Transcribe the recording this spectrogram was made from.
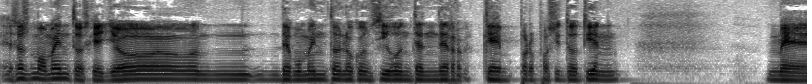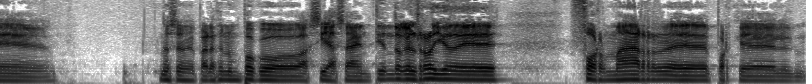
esos momentos que yo de momento no consigo entender qué propósito tienen, me no sé, me parecen un poco así, o sea, entiendo que el rollo de formar eh, porque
